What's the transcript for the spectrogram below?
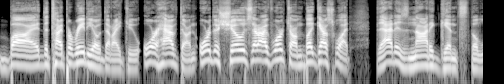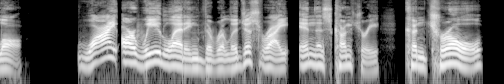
by the type of radio that I do or have done or the shows that I've worked on. But guess what? That is not against the law. Why are we letting the religious right in this country control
